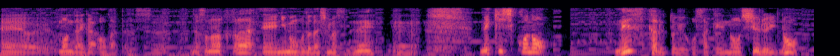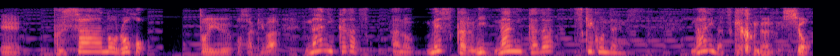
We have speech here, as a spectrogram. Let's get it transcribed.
えー問題が多かったです。でその中から、え2問ほど出しますんでね、えーメキシコのメスカルというお酒の種類の、えーグサーノロホというお酒は何かがつあの、メスカルに何かが漬け込んであります。何が漬け込んであるでしょう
